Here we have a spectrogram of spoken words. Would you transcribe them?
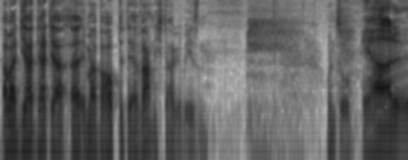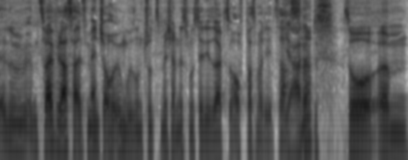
Aber die, der hat ja äh, immer behauptet, der war nicht da gewesen. Und so. Ja, also im Zweifel hast du als Mensch auch irgendwo so einen Schutzmechanismus, der dir sagt, so aufpassen, was du jetzt sagst. ja, ne? das. So, ähm,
